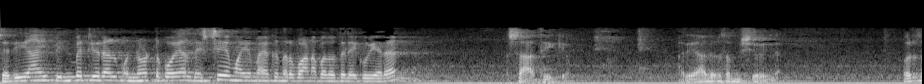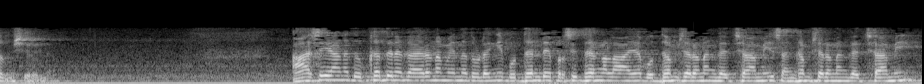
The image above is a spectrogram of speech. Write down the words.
ശരിയായി പിൻപറ്റി ഒരാൾ മുന്നോട്ട് പോയാൽ നിശ്ചയമായും അയാൾക്ക് നിർവാണ പദത്തിലേക്ക് ഉയരാൻ സാധിക്കും. അത് യാതൊരു സംശയവുമില്ല. ഒരു സംശയവുമില്ല. ആശയാണ് ദുഃഖത്തിന് കാരണം എന്ന് തുടങ്ങി ബുദ്ധന്റെ പ്രസിദ്ധങ്ങളായ ബുദ്ധം ശരണം ഗച്ഛാമി സംഘം ശരണം ഗച്ഛാമി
